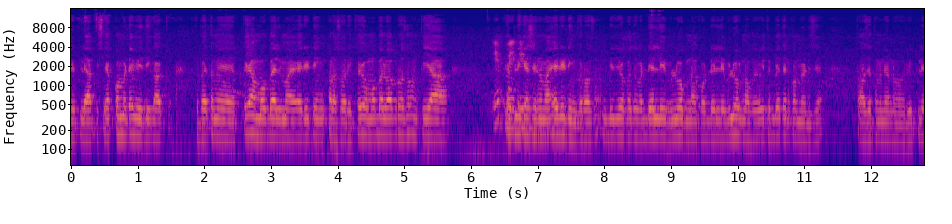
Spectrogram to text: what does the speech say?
રિપ્લે આપીશ. એક કોમેન્ટ એવી હતી કે ભાઈ તમે કયા મોબાઈલમાં એડિટિંગ અરે સોરી કયો મોબાઈલ વાપરો છો ને કયા એપ્લિકેશનમાં એડિટિંગ કરો છો? બીજી વખત ડેલી વ્લોગ નાખો ડેલી વ્લોગ નાખો એવી તો બે ત્રણ કોમેન્ટ છે. તો આજે તમને એનો રિપ્લે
